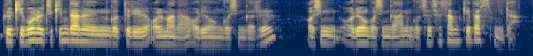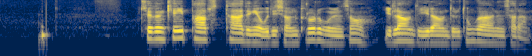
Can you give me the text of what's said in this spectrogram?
그 기본을 지킨다는 것들이 얼마나 어려운 것인가를 어신, 어려운 것인가 하는 것을 새삼 깨닫습니다. 최근 K-팝 스타 등의 오디션 프로를 보면서 1라운드, 2라운드를 통과하는 사람,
